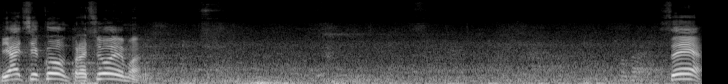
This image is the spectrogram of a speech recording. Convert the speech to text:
5 секунд працюємо. Все.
